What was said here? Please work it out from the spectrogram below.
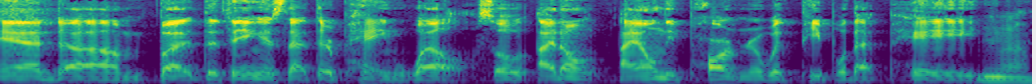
And um, but the thing is that they're paying well, so I don't. I only partner with people that pay Yeah.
